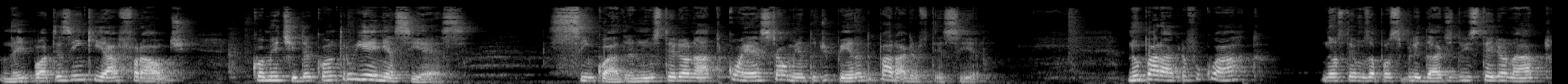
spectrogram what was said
na hipótese em que há fraude cometida contra o INSS se enquadra no estelionato com este aumento de pena do parágrafo 3. No parágrafo 4, nós temos a possibilidade do estelionato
